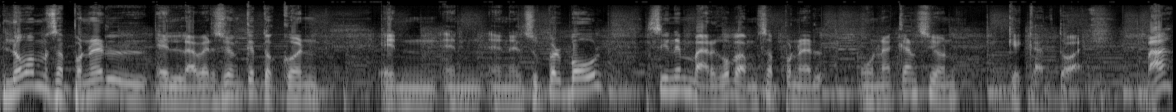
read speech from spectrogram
No vamos a poner la versión que tocó en, en, el Super Bowl. Sin embargo, vamos a poner una canción que cantó ahí. ¿Va?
